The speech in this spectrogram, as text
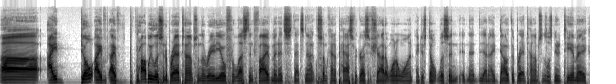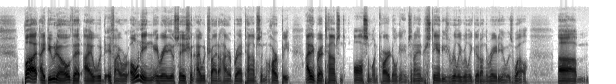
Uh, I don't. I've I've probably listened to Brad Thompson on the radio for less than five minutes. That's not some kind of passive aggressive shot at 101. I just don't listen, and, and I doubt that Brad Thompson's listening to TMA. But I do know that I would, if I were owning a radio station, I would try to hire Brad Thompson in a heartbeat. I think Brad Thompson's awesome on Cardinal games, and I understand he's really, really good on the radio as well. Um,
